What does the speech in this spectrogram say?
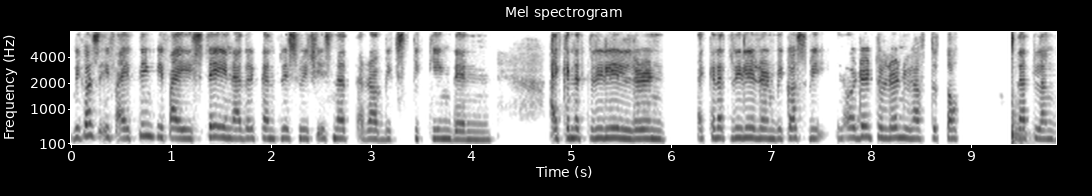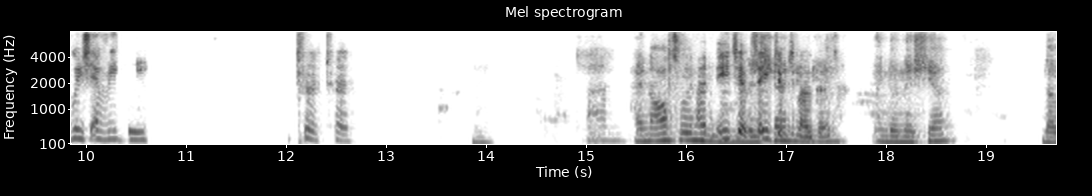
because if i think if i stay in other countries which is not arabic speaking then i cannot really learn i cannot really learn because we in order to learn we have to talk that language every day True, true. Um, And also in And Egypt- Malaysia Egypt's and no good. Indonesia, the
